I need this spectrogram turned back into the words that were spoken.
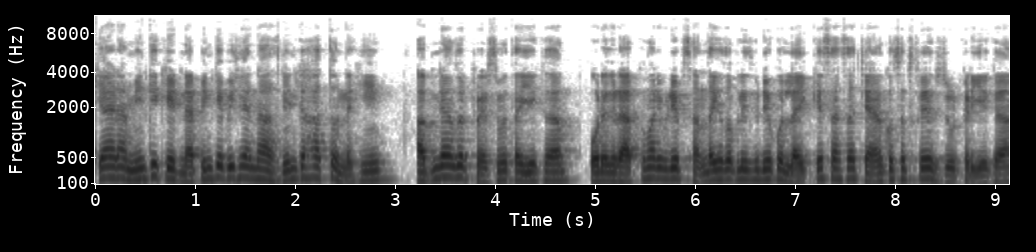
क्या रामीन की किडनैपिंग के पीछे नाजरीन का हाथ तो नहीं? अपने अगर फ्रेंड्स में बताइएगा, और अगर आपको हमारी वीडियो पसंद आई हो तो प्लीज़ वीडियो को लाइक के साथ साथ चैनल को सब्सक्राइब ज़रूर करिएगा,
